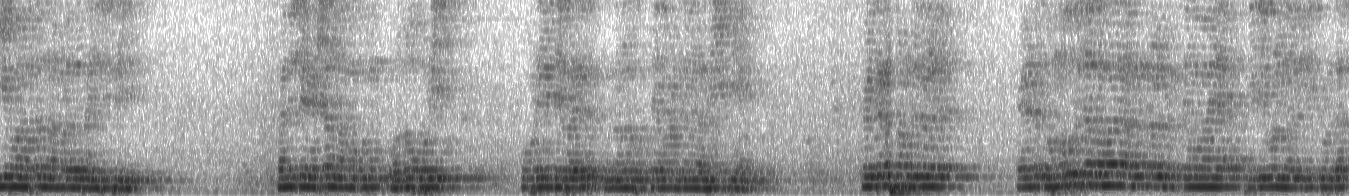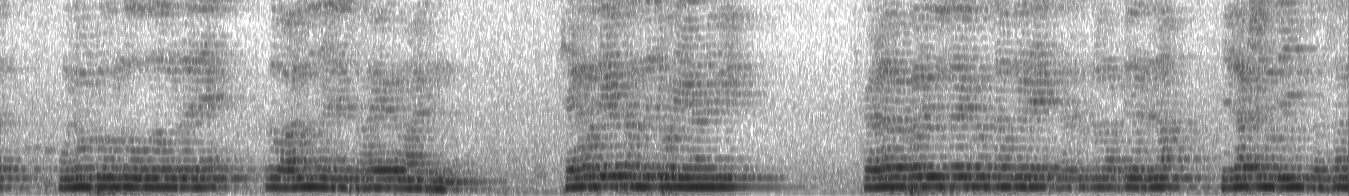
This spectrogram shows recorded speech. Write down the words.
ഈ മാസം നമ്മളത് രജിസ്റ്റർ ചെയ്യും. അതിനുശേഷം നമുക്കും ഒന്നുകൂടി കൂടേണ്ടി വരും എന്നുള്ളത് കൃത്യമായിട്ട് നിങ്ങൾ അറിയിക്കുകയാണ്. കെട്ടിട ഫണ്ടുകൾ ഏഴ് തൊണ്ണൂറ് ശതമാനം അംഗങ്ങൾ കൃത്യമായ പിരിവുകൾ നൽകിക്കൊണ്ട് മുന്നോട്ട് കൊണ്ടുപോകുന്നതുകൊണ്ട് തന്നെ അത് വാങ്ങുന്നതിന് സഹായകരമായിട്ടുണ്ട്. ക്ഷേമതയെ സംബന്ധിച്ച് പറയുകയാണെങ്കിൽ കേരള വ്യാപാര വ്യവസായ സമിതിയുടെ നേതൃത്വത്തിൽ നടത്തിവരുന്ന ജില്ലാ ക്ഷേമതയും സംസ്ഥാന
